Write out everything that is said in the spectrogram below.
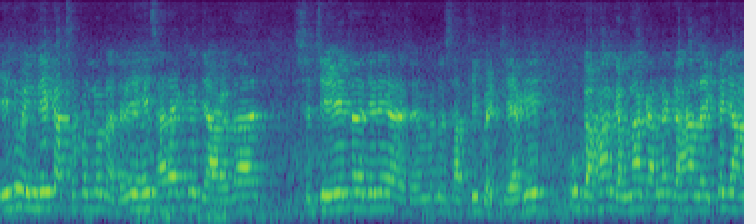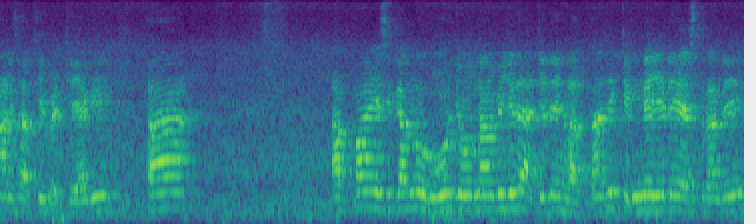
ਇਹਨੂੰ ਇੰਨੇ ਇਕੱਠ ਵੱਲੋਂ ਨਾ ਚਾਹੀਏ ਇਹ ਸਾਰਾ ਇੱਕ ਜਾਗਦਾ ਸੁਚੇਤ ਜਿਹੜੇ ਆ ਮੈਨੂੰ ਸਾਥੀ ਬੈਠੇ ਹੈਗੇ, ਉਹ ਗਾਹਾਂ ਗੱਲਾਂ ਕਰਨ, ਗਾਹਾਂ ਲੈ ਕੇ ਜਾਣ ਵਾਲੇ ਸਾਥੀ ਬੈਠੇ ਹੈਗੇ। ਤਾਂ ਆਪਾਂ ਇਸ ਗੱਲ ਨੂੰ ਹੋਰ ਜੋੜਨਾ ਵੀ ਜਿਹੜੇ ਅੱਜ ਦੇ ਹਾਲਾਤਾਂ 'ਚ ਕਿੰਨੇ ਜਿਹੜੇ ਇਸ ਤਰ੍ਹਾਂ ਦੇ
